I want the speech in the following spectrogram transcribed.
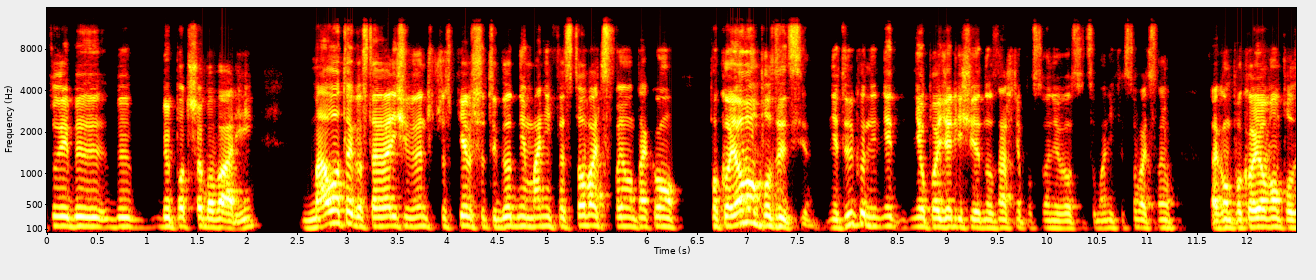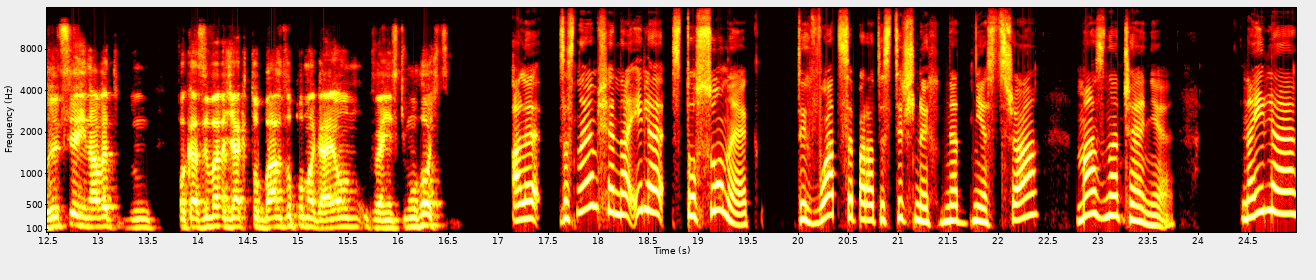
której by, by, by potrzebowali. Mało tego, starali się wręcz przez pierwsze tygodnie manifestować swoją taką pokojową pozycję. Nie tylko nie, nie, nie opowiedzieli się jednoznacznie po stronie Rosji, co manifestować swoją taką pokojową pozycję i nawet pokazywać, jak to bardzo pomagają ukraińskim uchodźcom. Ale zastanawiam się, na ile stosunek tych władz separatystycznych Naddniestrza ma znaczenie. Na ile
